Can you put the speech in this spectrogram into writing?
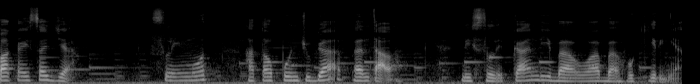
pakai saja selimut ataupun juga bantal diselipkan di bawah bahu kirinya.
